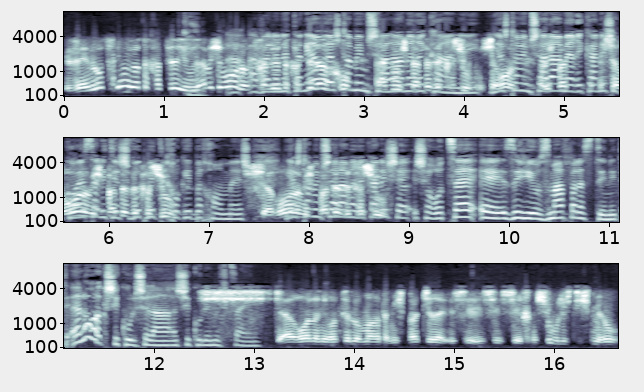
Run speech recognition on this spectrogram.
והם לא צריכים להיות החצר, יהודה ושומרון לא צריכה אבל להיות החצר לנתניהו יש את הממשל האמריקני. שרון, יש את הממשל האמריקני שרון, שכועס על התיישבות בלתי. חוקית בחומש, שרון, יש את הממשל האמריקני שרוצה אה, איזו יוזמה פלסטינית, אין לו רק שיקול של השיקולים מבצעיים. אהרון, אני רוצה לומר את המשפט שחשוב לי שתשמעו.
